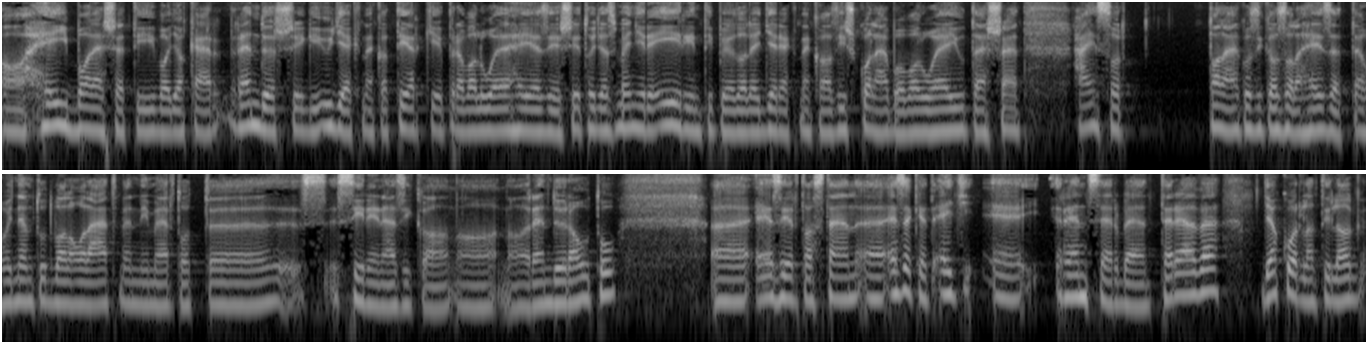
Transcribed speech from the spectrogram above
a helyi baleseti, vagy akár rendőrségi ügyeknek a térképre való elhelyezését, hogy az mennyire érinti például egy gyereknek az iskolába való eljutását, hányszor találkozik azzal a helyzettel, hogy nem tud valahol átmenni, mert ott szirénázik a, a, a rendőrautó. Ezért aztán ezeket egy rendszerbe terelve gyakorlatilag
